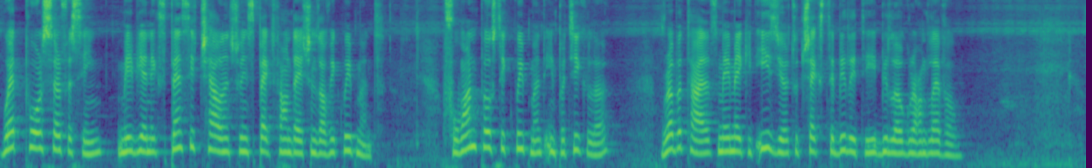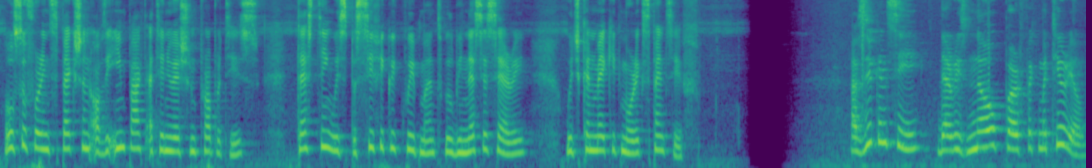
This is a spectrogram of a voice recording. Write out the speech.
Wet pour surfacing may be an expensive challenge to inspect foundations of equipment. For one post equipment in particular, rubber tiles may make it easier to check stability below ground level. Also for inspection of the impact attenuation properties, testing with specific equipment will be necessary, which can make it more expensive. As you can see, there is no perfect material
